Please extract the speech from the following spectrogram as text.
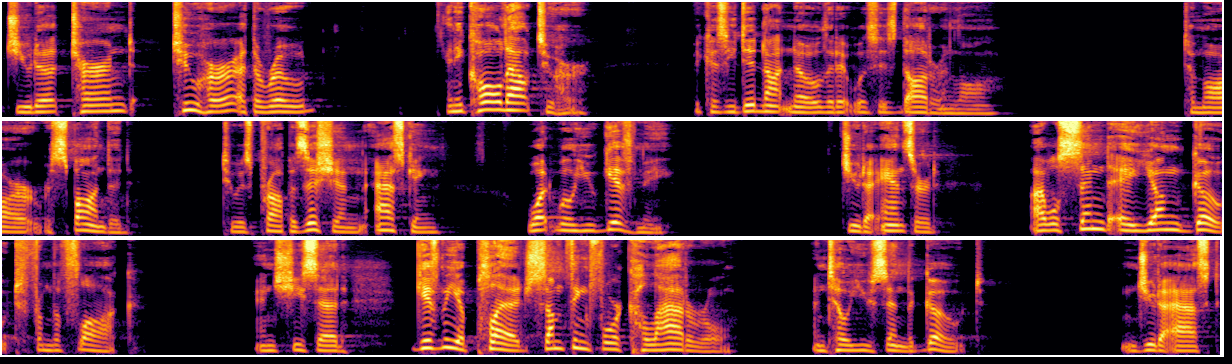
Judah turned to her at the road, and he called out to her because he did not know that it was his daughter in law. Tamar responded to his proposition, asking, What will you give me? Judah answered, I will send a young goat from the flock. And she said, Give me a pledge, something for collateral, until you send the goat. And Judah asked,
